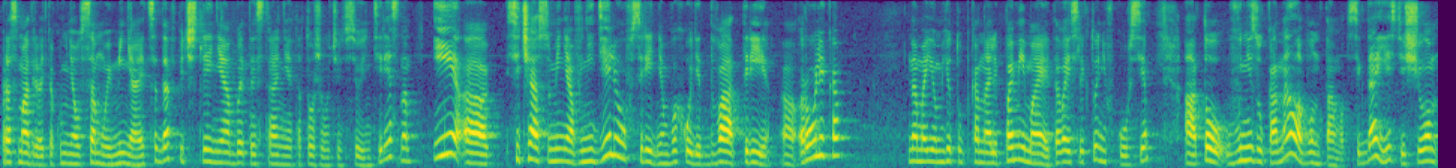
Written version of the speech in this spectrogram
просматривать, как у меня у самой меняется да, впечатление об этой стране. Это тоже очень все интересно. И э, сейчас у меня в неделю в среднем выходит 2-3 э, ролика на моем YouTube-канале. Помимо этого, если кто не в курсе, а, то внизу канала, вон там вот, всегда есть еще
